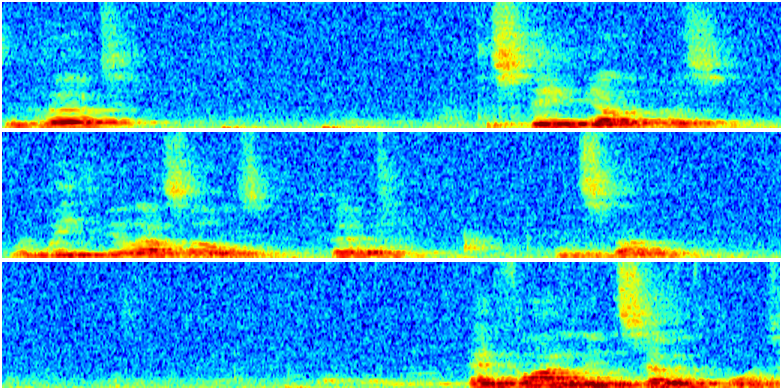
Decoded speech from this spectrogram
to hurt, to sting the other person when we feel ourselves hurt and stung. And finally, the seventh point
